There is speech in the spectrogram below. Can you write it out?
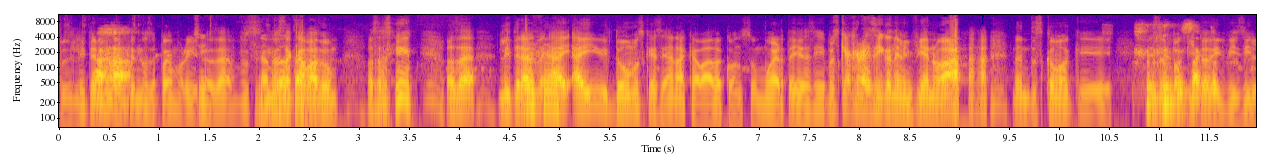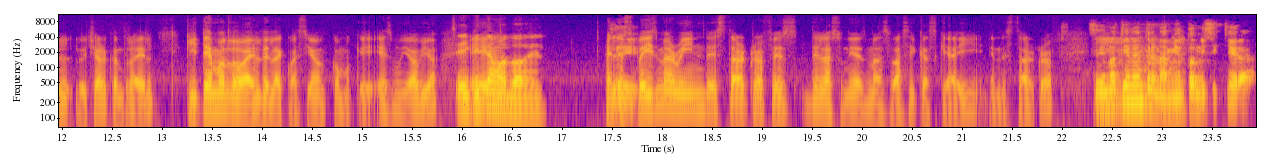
pues literalmente no se puede morir. O sea, pues, no se acaba Doom. O sea, sí. O sea, literalmente hay, hay Dooms que se han acabado con su muerte y es así, pues que crecí con el infierno. Entonces como que es un poquito difícil luchar contra él. Quitémoslo a él de la ecuación, como que es muy obvio. Sí, quitémoslo de él. El Space Marine de StarCraft es de las unidades más básicas que hay en StarCraft. Sí, no tiene entrenamiento ni siquiera.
